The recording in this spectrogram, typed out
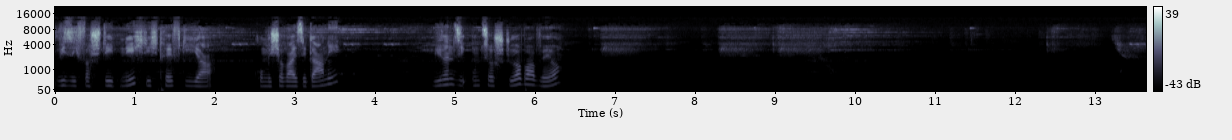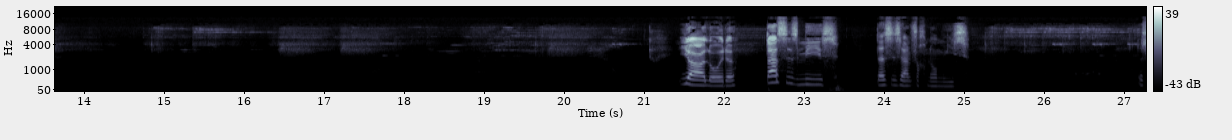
wie sich versteht nicht. Ich treffe die ja komischerweise gar nicht. Wie wenn sie unzerstörbar wäre. Ja, Leute. Das ist mies. Das ist einfach nur mies. Das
